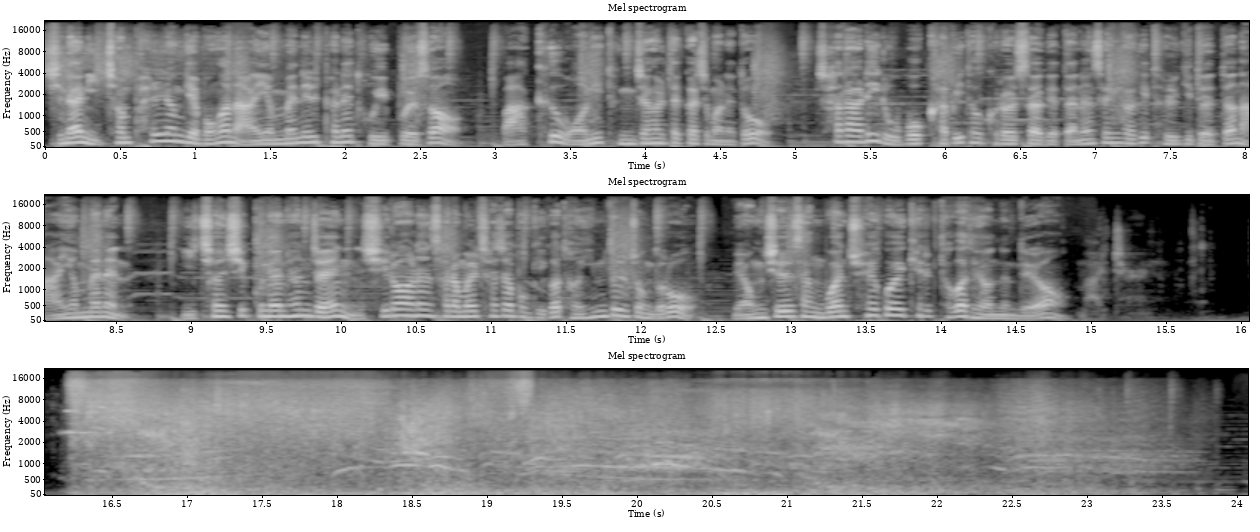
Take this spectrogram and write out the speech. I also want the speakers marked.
Speaker 1: 지난 2008년 개봉한 아이언맨 1편의 도입부에서 마크 1이 등장할 때까지만 해도 차라리 로보캅이 더 그럴싸하겠다는 생각이 들기도 했던 아이언맨은 2019년 현재엔 싫어하는 사람을 찾아보기가 더 힘들 정도로 명실상부한 최고의 캐릭터가 되었는데요.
